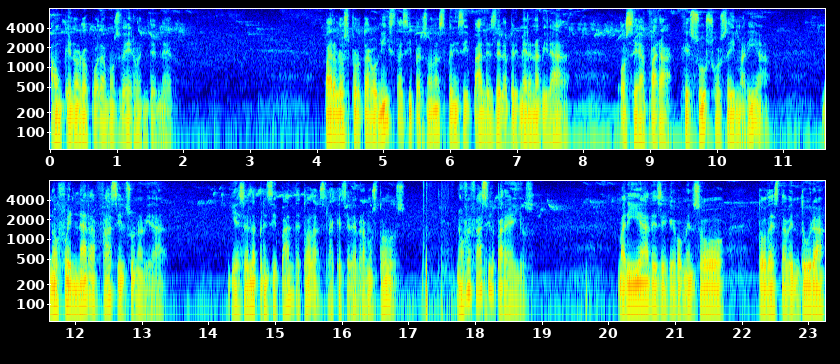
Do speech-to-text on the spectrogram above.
aunque no lo podamos ver o entender. Para los protagonistas y personas principales de la primera Navidad, o sea, para Jesús, José y María, no fue nada fácil su Navidad. Y esa es la principal de todas, la que celebramos todos. No fue fácil para ellos. María, desde que comenzó toda esta aventura,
